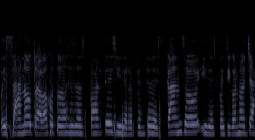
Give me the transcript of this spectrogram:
pues sano, trabajo todas esas partes y de repente descanso y después digo, no, ya,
